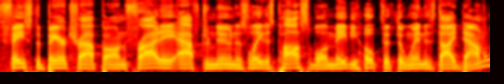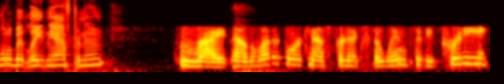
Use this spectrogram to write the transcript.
face the bear trap on Friday afternoon as late as possible, and maybe hope that the wind has died down a little bit late in the afternoon. Right now, the weather forecast predicts the winds to be pretty,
